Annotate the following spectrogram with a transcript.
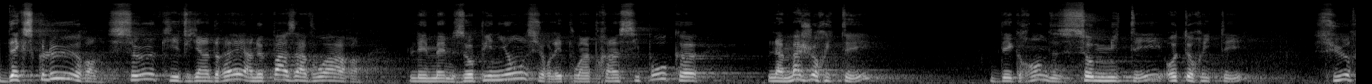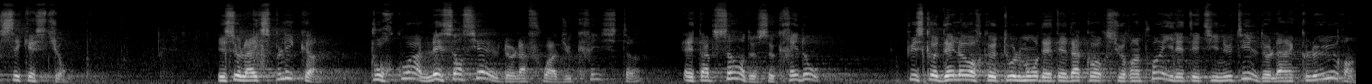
d'exclure ceux qui viendraient à ne pas avoir les mêmes opinions sur les points principaux que la majorité des grandes sommités, autorités sur ces questions. Et cela explique pourquoi l'essentiel de la foi du Christ est absent de ce credo, puisque dès lors que tout le monde était d'accord sur un point, il était inutile de l'inclure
